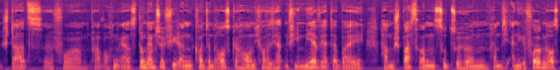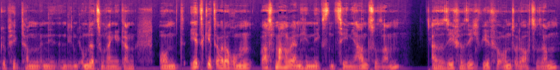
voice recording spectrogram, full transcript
Starts äh, vor ein paar Wochen erst schon ganz schön viel an Content rausgehauen. Ich hoffe, Sie hatten viel Mehrwert dabei, haben Spaß daran, uns zuzuhören, haben sich einige Folgen rausgepickt, haben in die, in die Umsetzung reingegangen. Und jetzt geht es aber darum, was machen wir eigentlich in den nächsten zehn Jahren zusammen? Also Sie für sich, wir für uns oder auch zusammen.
